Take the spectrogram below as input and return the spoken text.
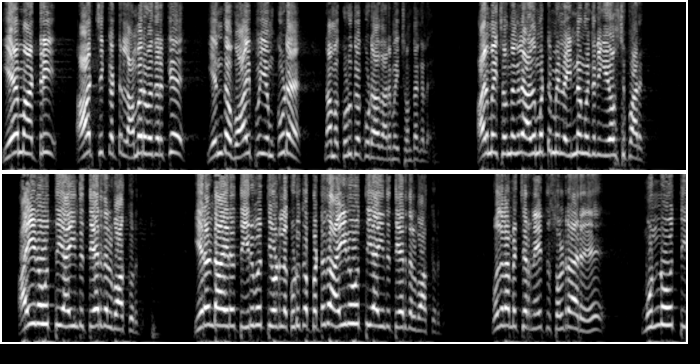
ஏமாற்றி ஆட்சி கட்டில் அமர்வதற்கு எந்த வாய்ப்பையும் கூட நாம கொடுக்க கூடாது அருமை சொந்தங்களே. அருமை சொந்தங்களே அது மட்டும் இல்லை இன்னும் கொஞ்சம் நீங்க யோசிச்சு பாருங்க. ஐநூத்தி ஐந்து தேர்தல் வாக்குறுதி. இரண்டாயிரத்தி இருபத்தி ஒண்ணுல கொடுக்கப்பட்டது ஐநூத்தி ஐந்து தேர்தல் வாக்குறுதி. முதலமைச்சர் நேத்து சொல்றாரு முன்னூத்தி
